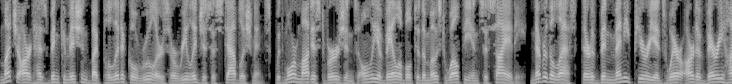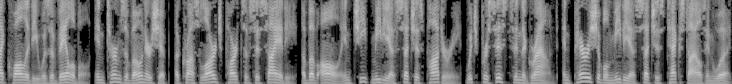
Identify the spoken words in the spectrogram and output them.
Much art has been commissioned by political rulers or religious establishments, with more modest versions only available to the most wealthy in society. Nevertheless, there have been many periods where art of very high quality was available, in terms of ownership, across large parts of society, above all in cheap media such as pottery, which persists in the ground, and perishable media such as textiles and wood.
